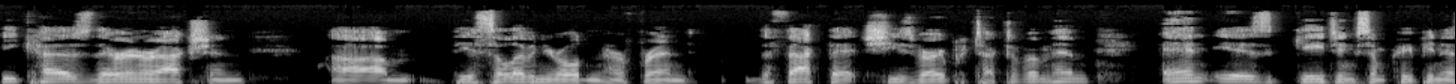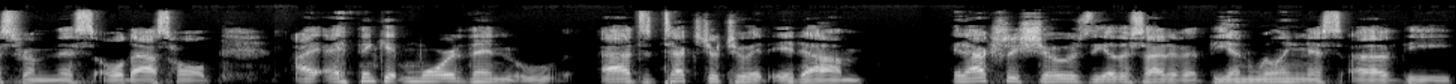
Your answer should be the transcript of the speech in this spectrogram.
because their interaction, um, this 11 year old and her friend, the fact that she's very protective of him and is gauging some creepiness from this old asshole, I, I think it more than adds a texture to it. It, um, it actually shows the other side of it, the unwillingness of the,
